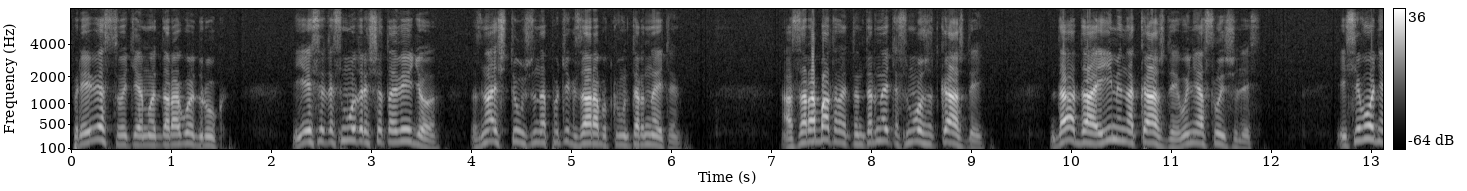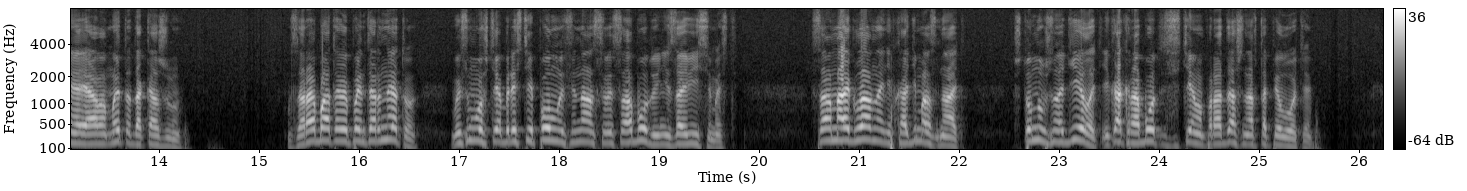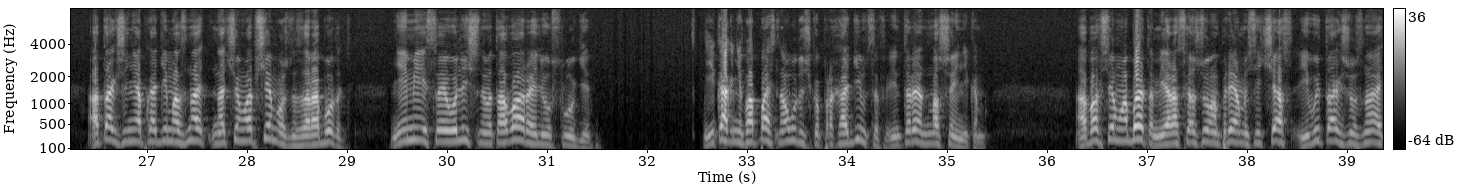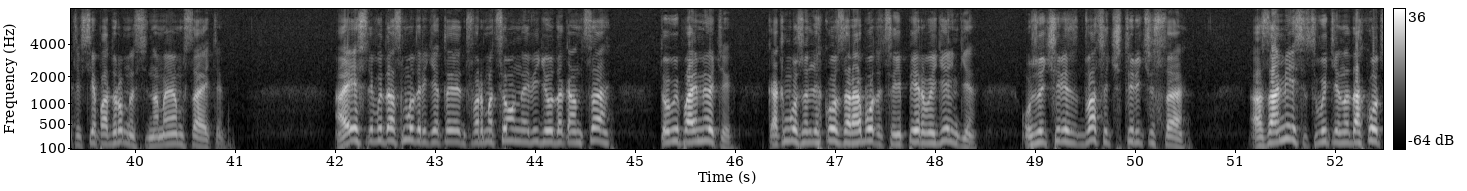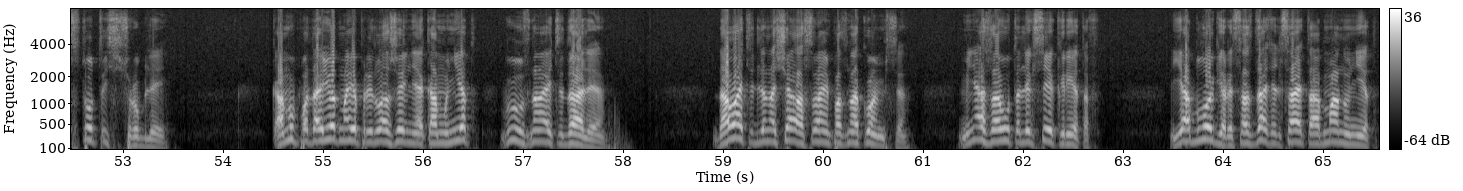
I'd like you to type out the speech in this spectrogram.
Приветствую тебя, мой дорогой друг. Если ты смотришь это видео, значит ты уже на пути к заработку в интернете. А зарабатывать в интернете сможет каждый. Да-да, именно каждый, вы не ослышались. И сегодня я вам это докажу. Зарабатывая по интернету, вы сможете обрести полную финансовую свободу и независимость. Самое главное, необходимо знать, что нужно делать и как работает система продаж на автопилоте. А также необходимо знать, на чем вообще можно заработать, не имея своего личного товара или услуги. И как не попасть на удочку проходимцев интернет-мошенникам. Обо всем об этом я расскажу вам прямо сейчас, и вы также узнаете все подробности на моем сайте. А если вы досмотрите это информационное видео до конца, то вы поймете, как можно легко заработать свои первые деньги уже через 24 часа, а за месяц выйти на доход 100 тысяч рублей. Кому подает мое предложение, а кому нет, вы узнаете далее. Давайте для начала с вами познакомимся. Меня зовут Алексей Кретов. Я блогер и создатель сайта «Обману нет»,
